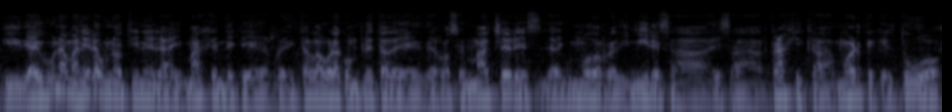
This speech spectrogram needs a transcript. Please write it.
y de alguna manera uno tiene la imagen de que reeditar la obra completa de, de Rosenmacher es de algún modo redimir esa, esa trágica muerte que él tuvo,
